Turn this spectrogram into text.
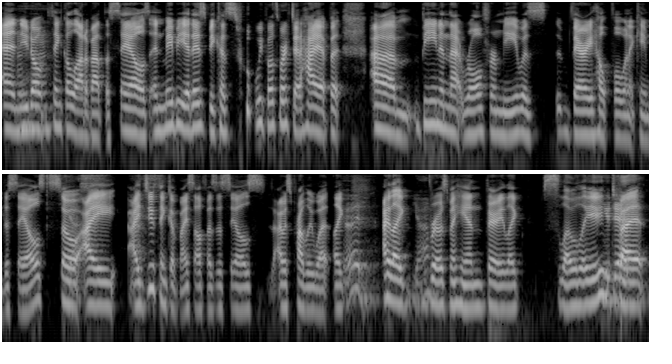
and mm-hmm. you don't mm-hmm. think a lot about the sales and maybe it is because we both worked at hyatt but um, being in that role for me was very helpful when it came to sales so yes. i i do think of myself as a sales i was probably what like Good. i like yeah. rose my hand very like slowly. You did. But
